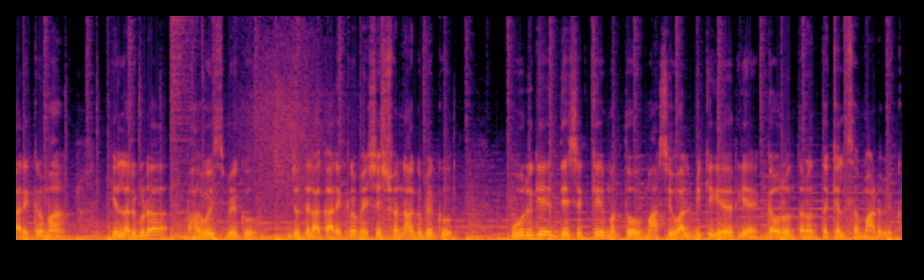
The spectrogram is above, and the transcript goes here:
ಕಾರ್ಯಕ್ರಮ ಎಲ್ಲರೂ ಕೂಡ ಭಾಗವಹಿಸಬೇಕು. ಜೊತೆಲಿ ಆ ಕಾರ್ಯಕ್ರಮ ಯಶಸ್ವನ್ನಾಗಬೇಕು ಊರಿಗೆ ದೇಶಕ್ಕೆ ಮತ್ತು ಮಹರ್ಷಿ ವಾಲ್ಮೀಕಿಯವರಿಗೆ ಗೌರವ ತರುವಂಥ ಕೆಲಸ ಮಾಡಬೇಕು.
